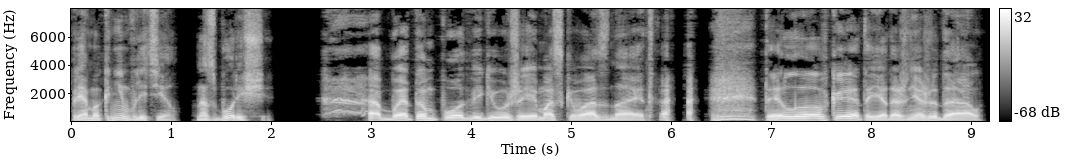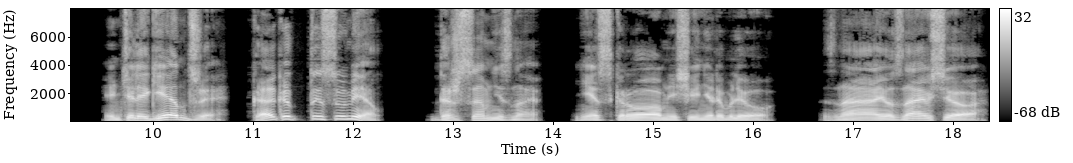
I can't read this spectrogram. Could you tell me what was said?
Прямо к ним влетел. На сборище. Об этом подвиге уже и Москва знает. Ты ловко это, я даже не ожидал. Интеллигент же. Как это ты сумел? Даже сам не знаю. Не скромничай, не люблю. Знаю, знаю все.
